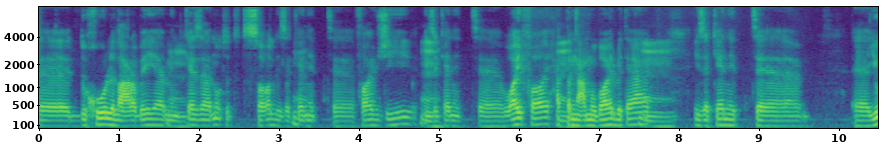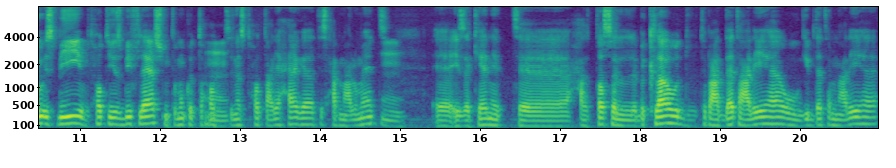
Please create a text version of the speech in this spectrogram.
آه، دخول العربية من مم. كذا نقطة اتصال إذا. كانت آه، 5G إذا. كانت واي فاي حتى مم. من على الموبايل بتاعك مم. إذا كانت USB بتحط USB flash أنت ممكن مم. تحط ناس تحط عليه حاجة تسحب معلومات مم. آه، إذا كانت آه، هتتصل ب cloud وتبعت data عليها وتجيب data من عليها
